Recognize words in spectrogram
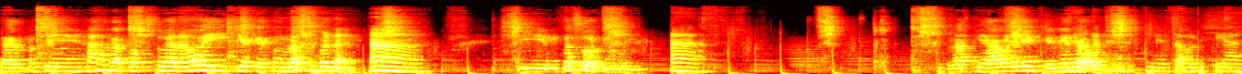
ત્યાર પછી હારા પક્ષ વાળા હોય કે કે તું લસ બનાય. એની કસોટી હોય. લાફી આવડે કે નેતા આવડે? ને તો આવડતી આ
